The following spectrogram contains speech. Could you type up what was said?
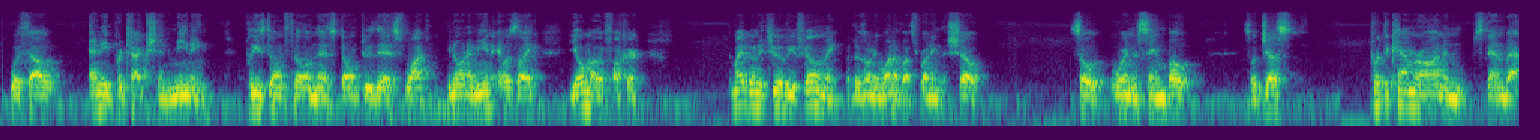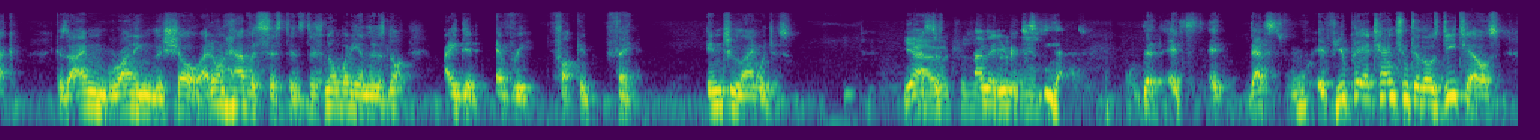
without any protection. Meaning, please don't film this, don't do this. Watch, you know what I mean? It was like, yo, motherfucker. There might be only two of you filming, but there's only one of us running the show. So we're in the same boat. So just put the camera on and stand back because I'm running the show. I don't have assistants. There's nobody in there's no. I did every fucking thing in two languages. Yeah, that's the which was time that you can see that. That it's it. That's if you pay attention to those details,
